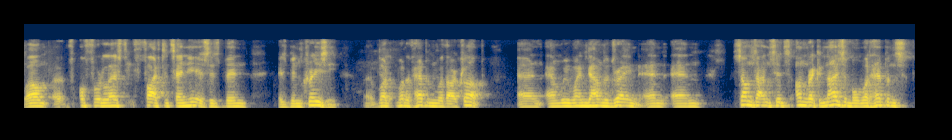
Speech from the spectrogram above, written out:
well uh, for the last five to ten years. It's been it's been crazy. Uh, what what have happened with our club, and and we went down the drain, and and sometimes it's unrecognizable what happens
